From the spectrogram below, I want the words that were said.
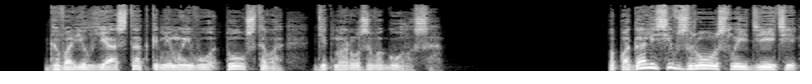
— говорил я остатками моего толстого Дед Морозова голоса. Попадались и взрослые дети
